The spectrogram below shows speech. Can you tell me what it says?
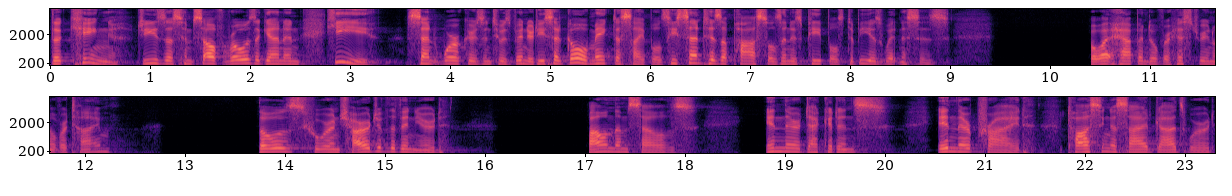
The king, Jesus himself, rose again and he sent workers into his vineyard. He said, Go make disciples. He sent his apostles and his peoples to be his witnesses. But what happened over history and over time? Those who were in charge of the vineyard found themselves in their decadence, in their pride, tossing aside God's word.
